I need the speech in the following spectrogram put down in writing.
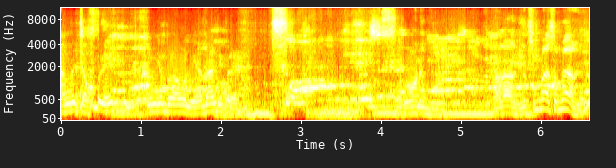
அங்க சாக்லேட் இங்க ப்ரௌனி அதான் டிஃபரெண்ட் தோனி நல்லா இருக்கு. சும்மா செம்மையா இருக்கு.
